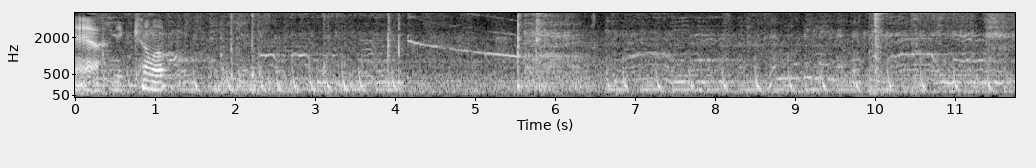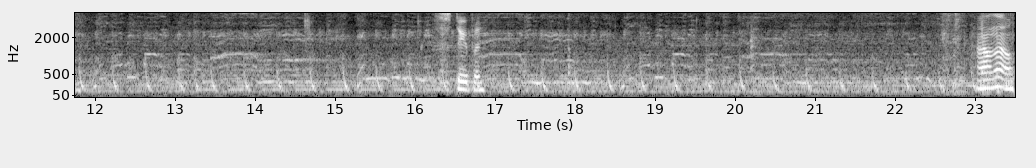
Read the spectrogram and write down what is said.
Yeah, you come up. Stupid. I don't know.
